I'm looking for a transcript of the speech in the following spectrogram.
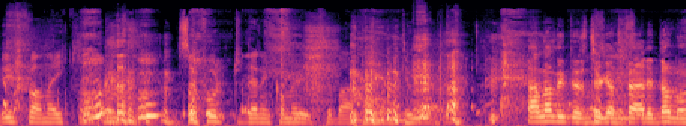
Fy fan vad äckligt. Så fort den kommer ut så bara tar han en tugga. Han hade inte ens tuggat färdigt, han bara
